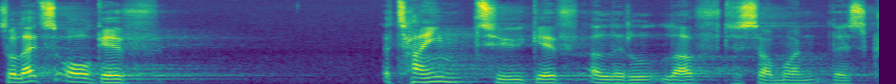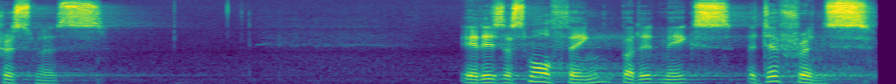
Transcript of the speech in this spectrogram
So let's all give a time to give a little love to someone this Christmas. It is a small thing, but it makes a difference.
